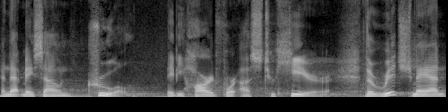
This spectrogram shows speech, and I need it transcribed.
and that may sound cruel, may be hard for us to hear. The rich man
